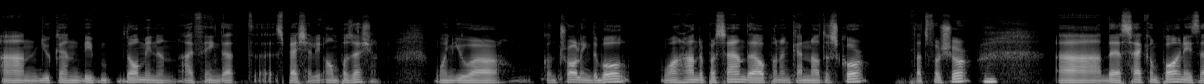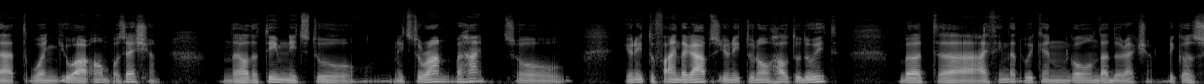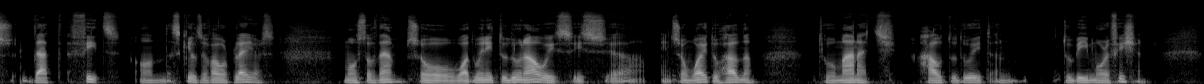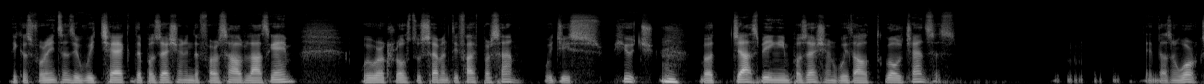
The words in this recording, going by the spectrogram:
And you can be dominant, I think that uh, especially on possession. When you are controlling the ball 100%, the opponent cannot score, that's for sure. Uh, the second point is that when you are on possession, the other team needs to needs to run behind. So you need to find the gaps. You need to know how to do it. But uh, I think that we can go on that direction because that fits on the skills of our players, most of them. So what we need to do now is is uh, in some way to help them to manage how to do it and to be more efficient. Because for instance, if we check the possession in the first half last game, we were close to 75%, which is huge. Mm. But just being in possession without goal chances, it doesn't work.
